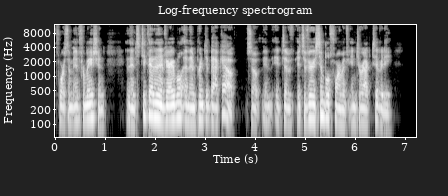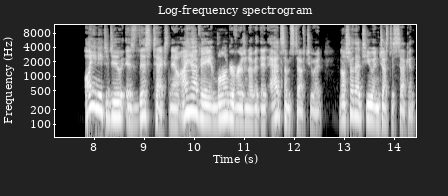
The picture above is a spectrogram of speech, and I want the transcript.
for, some information, and then stick that in a variable and then print it back out. So it's a, it's a very simple form of interactivity. All you need to do is this text. Now I have a longer version of it that adds some stuff to it, and I'll show that to you in just a second.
